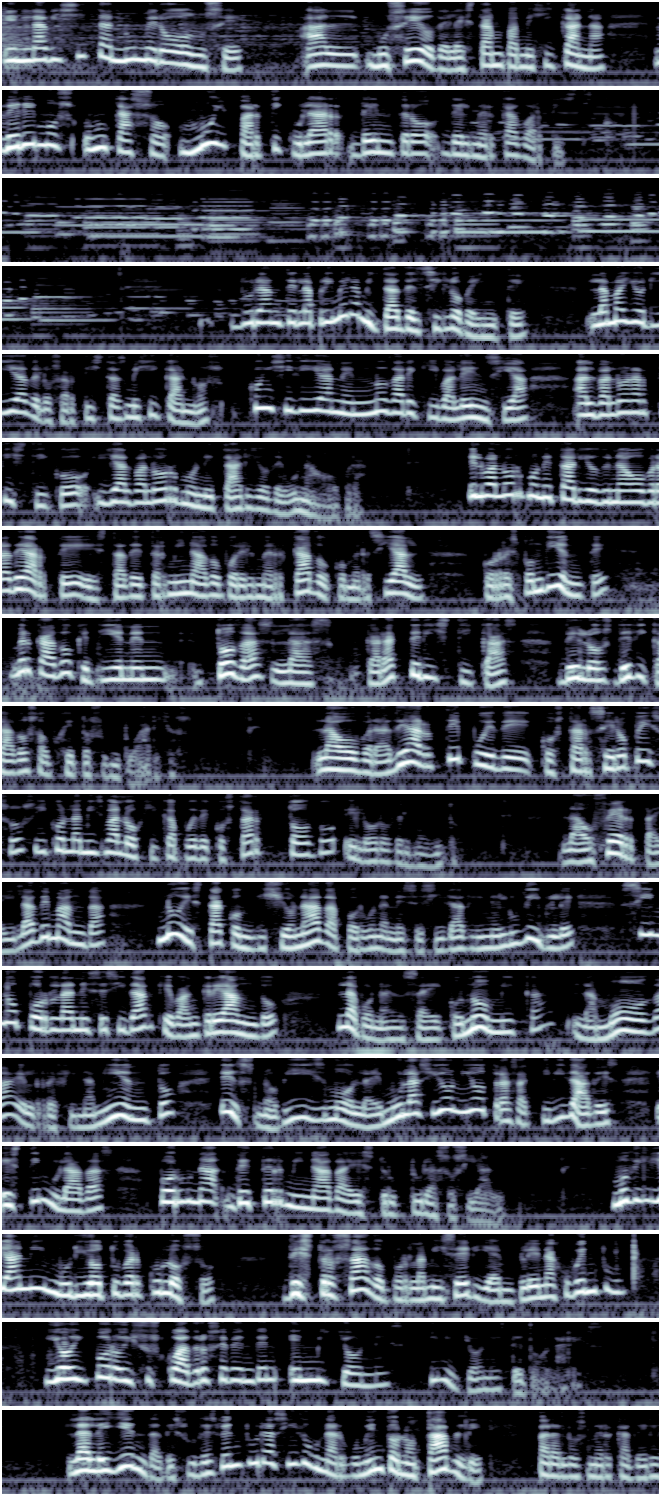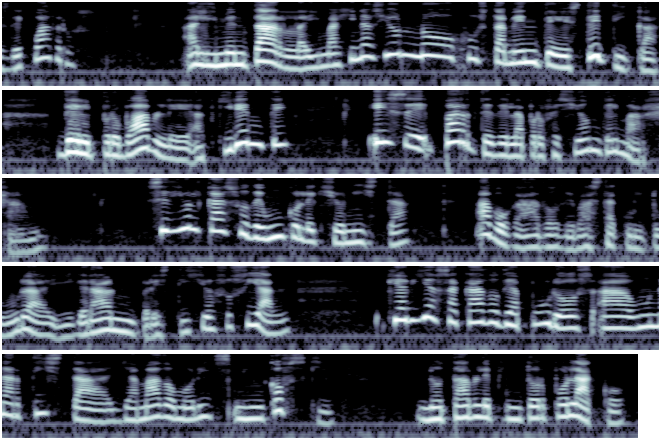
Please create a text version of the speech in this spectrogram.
En la visita número 11 al Museo de la Estampa Mexicana veremos un caso muy particular dentro del mercado artístico. Durante la primera mitad del siglo XX, la mayoría de los artistas mexicanos coincidían en no dar equivalencia al valor artístico y al valor monetario de una obra. El valor monetario de una obra de arte está determinado por el mercado comercial correspondiente, mercado que tienen todas las características de los dedicados a objetos suntuarios. La obra de arte puede costar cero pesos y con la misma lógica puede costar todo el oro del mundo. La oferta y la demanda no está condicionada por una necesidad ineludible, sino por la necesidad que van creando la bonanza económica, la moda, el refinamiento, el snobismo, la emulación y otras actividades estimuladas por una determinada estructura social. Modigliani murió tuberculoso, destrozado por la miseria en plena juventud, y hoy por hoy sus cuadros se venden en millones y millones de dólares. La leyenda de su desventura ha sido un argumento notable para los mercaderes de cuadros alimentar la imaginación no justamente estética del probable adquirente, es eh, parte de la profesión del marchand. Se dio el caso de un coleccionista, abogado de vasta cultura y gran prestigio social, que había sacado de apuros a un artista llamado Moritz Minkowski, notable pintor polaco,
